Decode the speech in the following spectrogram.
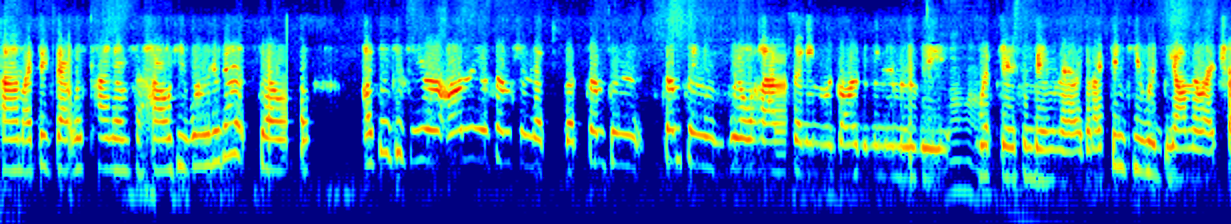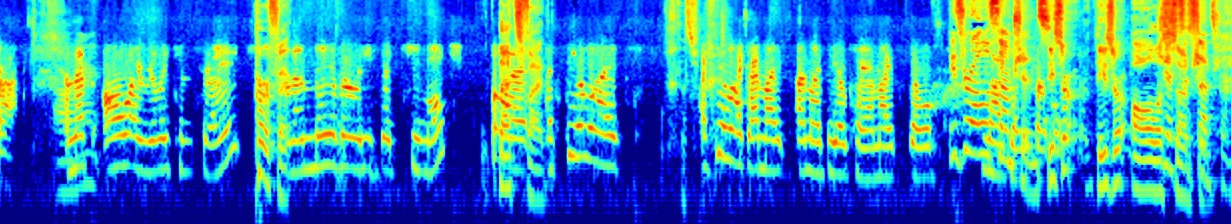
Um, I think that was kind of how he worded it. So I think if you're on the assumption that, that something something will happen in regard to the new movie with Jason being there, then I think you would be on the right track. and that's all I really can say. Perfect. And I may have already said too much, but That's fine. I feel like I feel like I might I might be okay. I might still. These are all not get in assumptions. These trouble. are these are all Just assumptions. assumptions.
